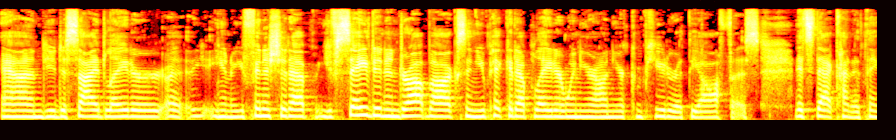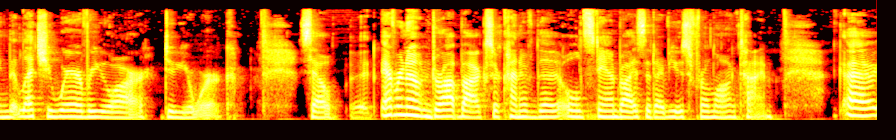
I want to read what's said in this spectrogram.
and you decide later, uh, you know, you finish it up, you've saved it in Dropbox, and you pick it up later when you're on your computer at the office. It's that kind of thing that lets you, wherever you are, do your work. So, uh, Evernote and Dropbox are kind of the old standbys that I've used for a long time. Uh,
